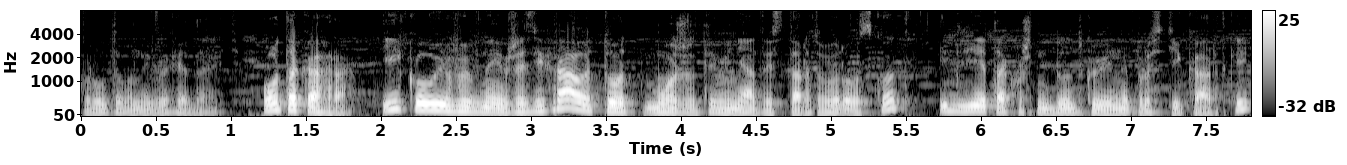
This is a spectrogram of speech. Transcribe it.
круто вони виглядають. Отака гра. І коли ви в неї вже зіграли, то можете міняти стартовий розклад. І є також додаткові непрості картки,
